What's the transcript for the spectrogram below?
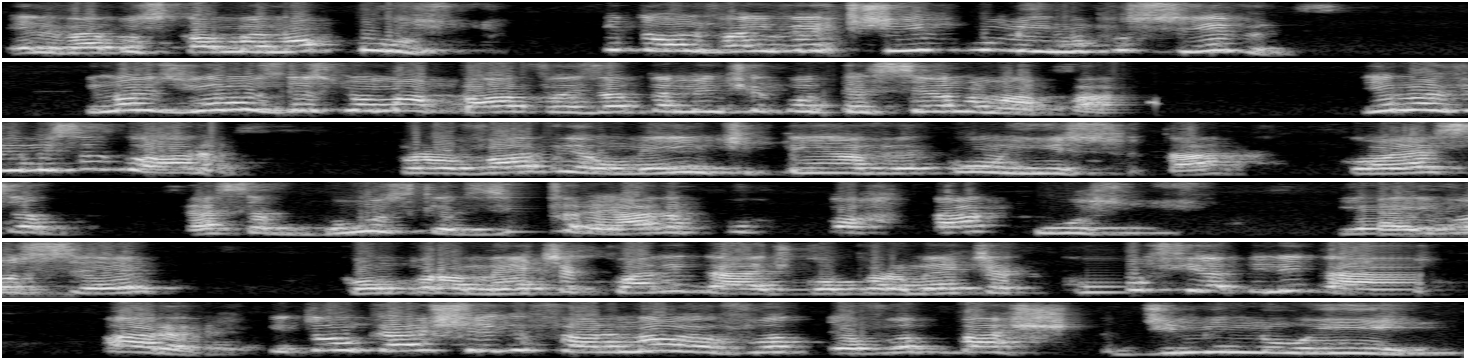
ele vai buscar o menor custo. Então ele vai investir o mínimo possível. E nós vimos isso no Mapá, foi exatamente o que aconteceu no Mapá. E nós vimos isso agora. Provavelmente tem a ver com isso, tá? Com essa, essa busca desenfreada por cortar custos. E aí você compromete a qualidade, compromete a confiabilidade. Ora, então o cara chega e fala: não, eu vou, eu vou baixar, diminuir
